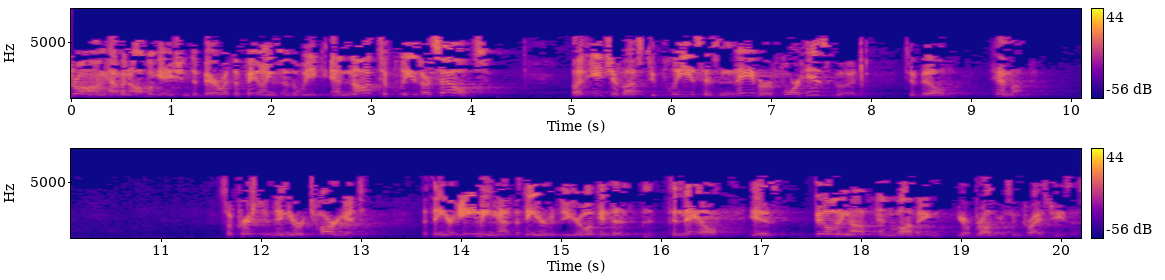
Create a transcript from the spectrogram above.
strong have an obligation to bear with the failings of the weak and not to please ourselves, but each of us to please his neighbor for his good to build him up. So Christian, in your target, the thing you're aiming at, the thing you're, you're looking to, to nail is building up and loving your brothers in Christ Jesus,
